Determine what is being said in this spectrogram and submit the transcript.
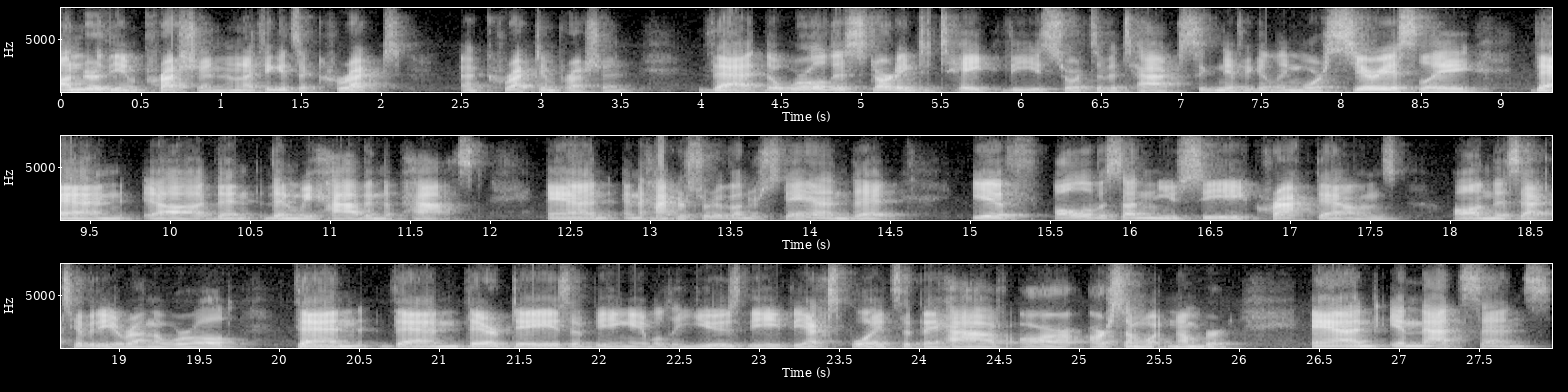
under the impression, and I think it's a correct a correct impression that the world is starting to take these sorts of attacks significantly more seriously than uh, than than we have in the past. And and the hackers sort of understand that if all of a sudden you see crackdowns on this activity around the world, then then their days of being able to use the the exploits that they have are are somewhat numbered. And in that sense,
